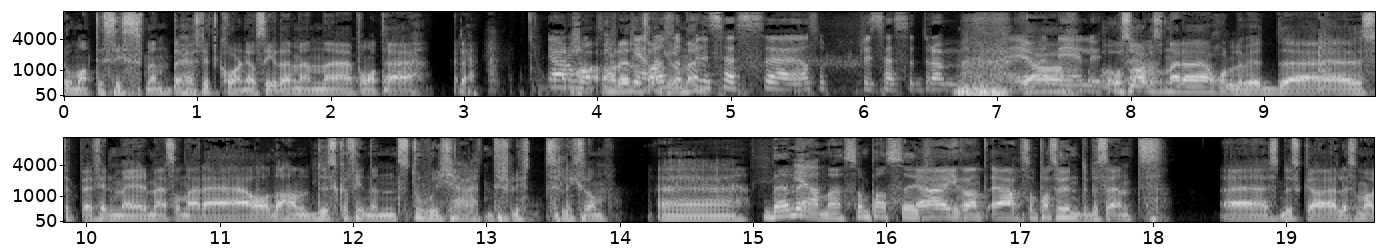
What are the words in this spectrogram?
romantisismen. Det høres litt corny å si det, men på en måte eller, Ja, Har- dere noen tanker Altså, om det? prinsesse, altså prinsessedrømmen ja, Og så har du sånne Hollywood-suppefilmer med sånn derre Å, det handler- du skal finne den store kjærligheten til slutt, liksom. Uh, Den Ja. ene som passer. ja, ikke sant? Ja, som passer 100 eh, som, du skal, eller som,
